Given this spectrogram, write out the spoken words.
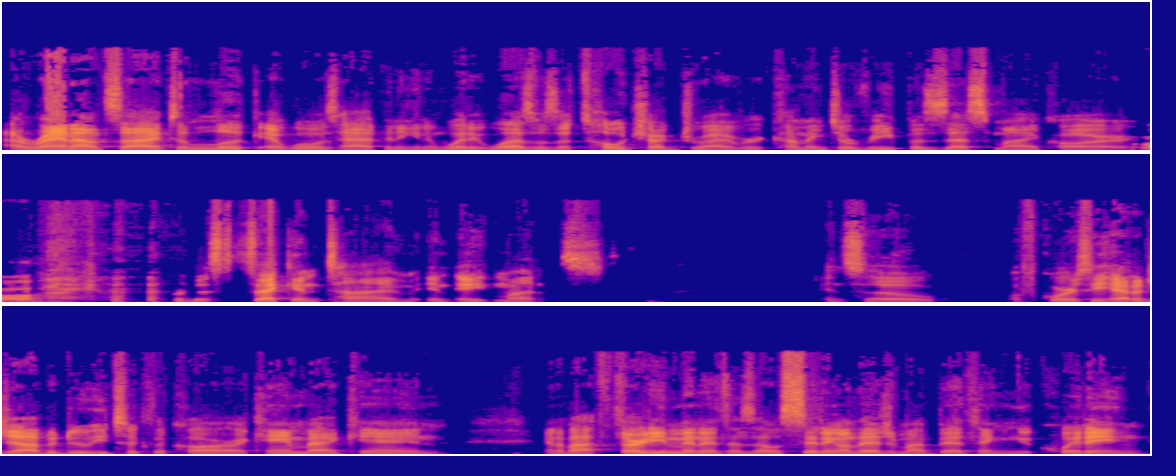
I ran outside to look at what was happening, and what it was was a tow truck driver coming to repossess my car oh my for the second time in eight months. And so, of course, he had a job to do. He took the car. I came back in, and about 30 minutes as I was sitting on the edge of my bed thinking of quitting,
